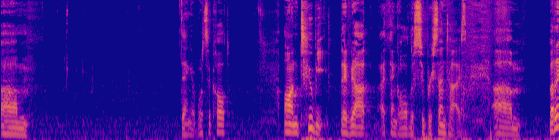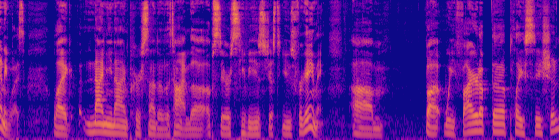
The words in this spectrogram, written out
Um, dang it, what's it called? On Tubi. They've got, I think, all the Super Sentais. Um, but anyways, like 99% of the time, the upstairs TV is just used for gaming. Um, but we fired up the PlayStation,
